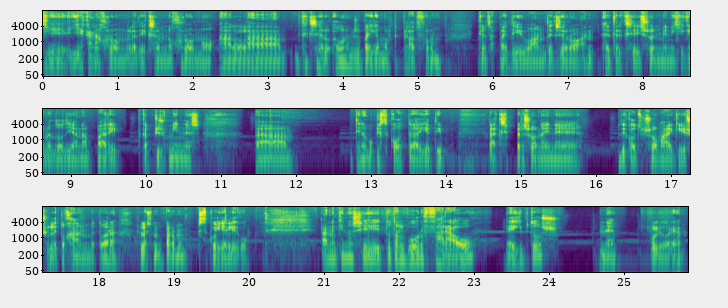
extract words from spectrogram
Και για κανένα χρόνο, δηλαδή εξάμεινο χρόνο, αλλά δεν ξέρω, εγώ νομίζω πάει για multi-platform και ότι θα πάει day one. Δεν ξέρω αν έτρεξε η Sony με νύχια και με δόντια να πάρει κάποιους μήνες την αποκλειστικότητα, γιατί εντάξει, Persona είναι δικό του ψώμα και σου λέει το χάνουμε τώρα, τουλάχιστον το πάρουμε αποκλειστικό για λίγο. Ανακοίνωση Total War Pharaoh, Αίγυπτος, ναι, πολύ ωραία.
